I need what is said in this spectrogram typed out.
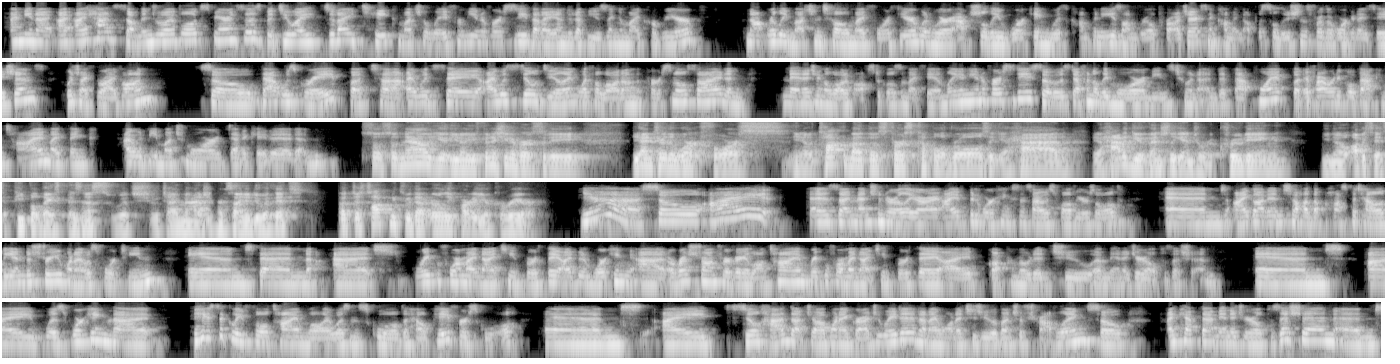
I mean, I, I had some enjoyable experiences, but do I did I take much away from university that I ended up using in my career? Not really much until my fourth year when we are actually working with companies on real projects and coming up with solutions for their organizations, which I thrive on. So that was great, but uh, I would say I was still dealing with a lot on the personal side and managing a lot of obstacles in my family in university. So it was definitely more a means to an end at that point. But if I were to go back in time, I think I would be much more dedicated and so so now you you know you finish university you enter the workforce you know talk about those first couple of roles that you had. You know how did you eventually get into recruiting? You know obviously it's a people based business which which i imagine has something to do with it. But just talk me through that early part of your career. Yeah. So i as i mentioned earlier I, i've been working since i was 12 years old and I got into the hospitality industry when I was 14. And then at right before my 19th birthday, I'd been working at a restaurant for a very long time. Right before my 19th birthday, I got promoted to a managerial position. And I was working that basically full time while I was in school to help pay for school. And I still had that job when I graduated, and I wanted to do a bunch of traveling. So I kept that managerial position and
